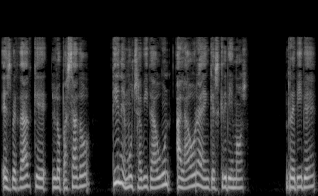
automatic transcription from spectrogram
es verdad que lo pasado tiene mucha vida aun á la hora en que escribimos. Revive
